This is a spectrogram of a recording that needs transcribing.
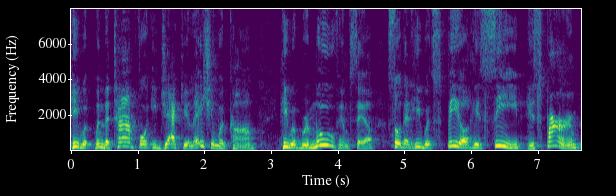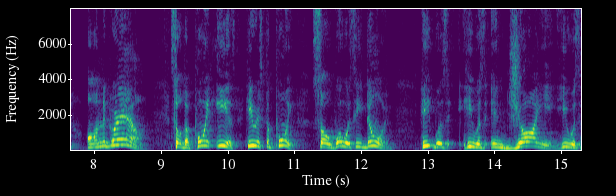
he would, when the time for ejaculation would come, he would remove himself so that he would spill his seed, his sperm, on the ground. So the point is, here is the point. So what was he doing? He was he was enjoying, he was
